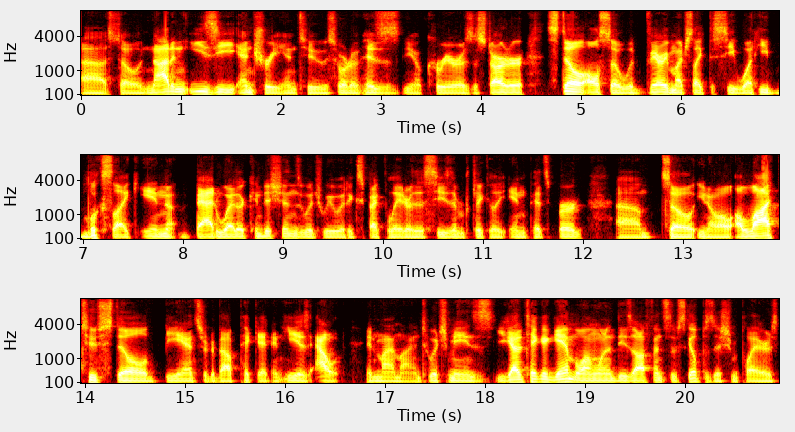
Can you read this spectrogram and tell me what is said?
Uh, so not an easy entry into sort of his you know career as a starter. Still, also would very much like to see what he looks like in bad weather conditions, which we would expect later this season, particularly in Pittsburgh. Um, so you know a lot to still be answered about Pickett, and he is out in my mind, which means you got to take a gamble on one of these offensive skill position players.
